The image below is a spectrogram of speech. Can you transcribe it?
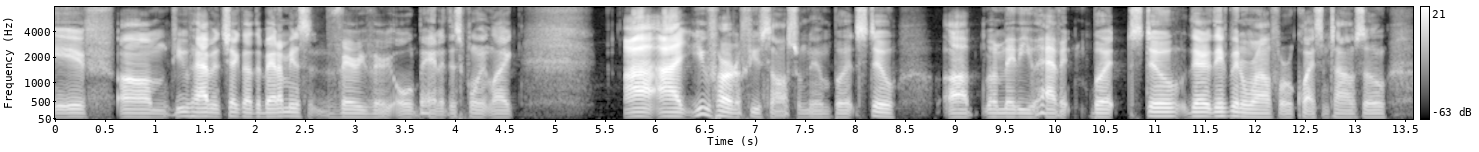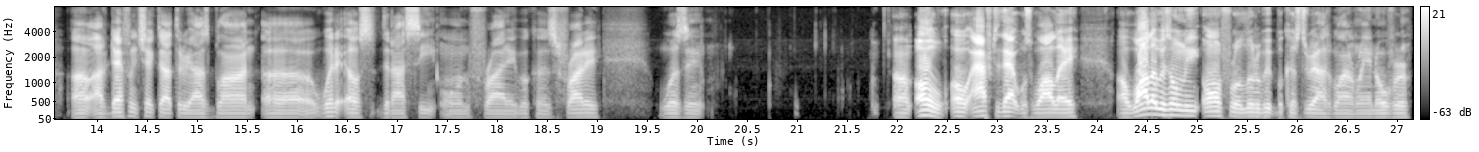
if um you haven't checked out the band, I mean it's a very very old band at this point. Like I I you've heard a few songs from them, but still uh, or maybe you haven't, but still, they they've been around for quite some time. So uh, I've definitely checked out Third Eye Blind. Uh, what else did I see on Friday? Because Friday wasn't. Um, oh, oh, after that was Wale. Uh, Wale was only on for a little bit because Third Eye Blind ran over,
